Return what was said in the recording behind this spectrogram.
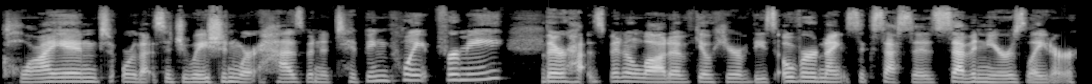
client or that situation where it has been a tipping point for me. There has been a lot of, you'll hear of these overnight successes seven years later,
